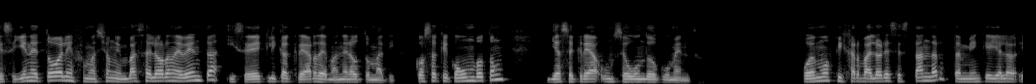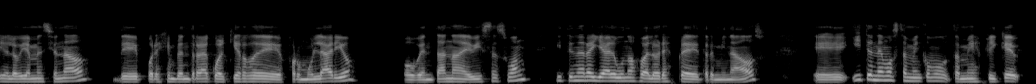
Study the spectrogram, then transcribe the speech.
que se llene toda la información en base a la orden de venta y se dé clic a crear de manera automática, cosa que con un botón ya se crea un segundo documento. Podemos fijar valores estándar, también que ya lo, había mencionado, de, por ejemplo, entrar a cualquier formulario o ventana de Business One y tener allá algunos valores predeterminados. Eh, y tenemos también, como también expliqué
